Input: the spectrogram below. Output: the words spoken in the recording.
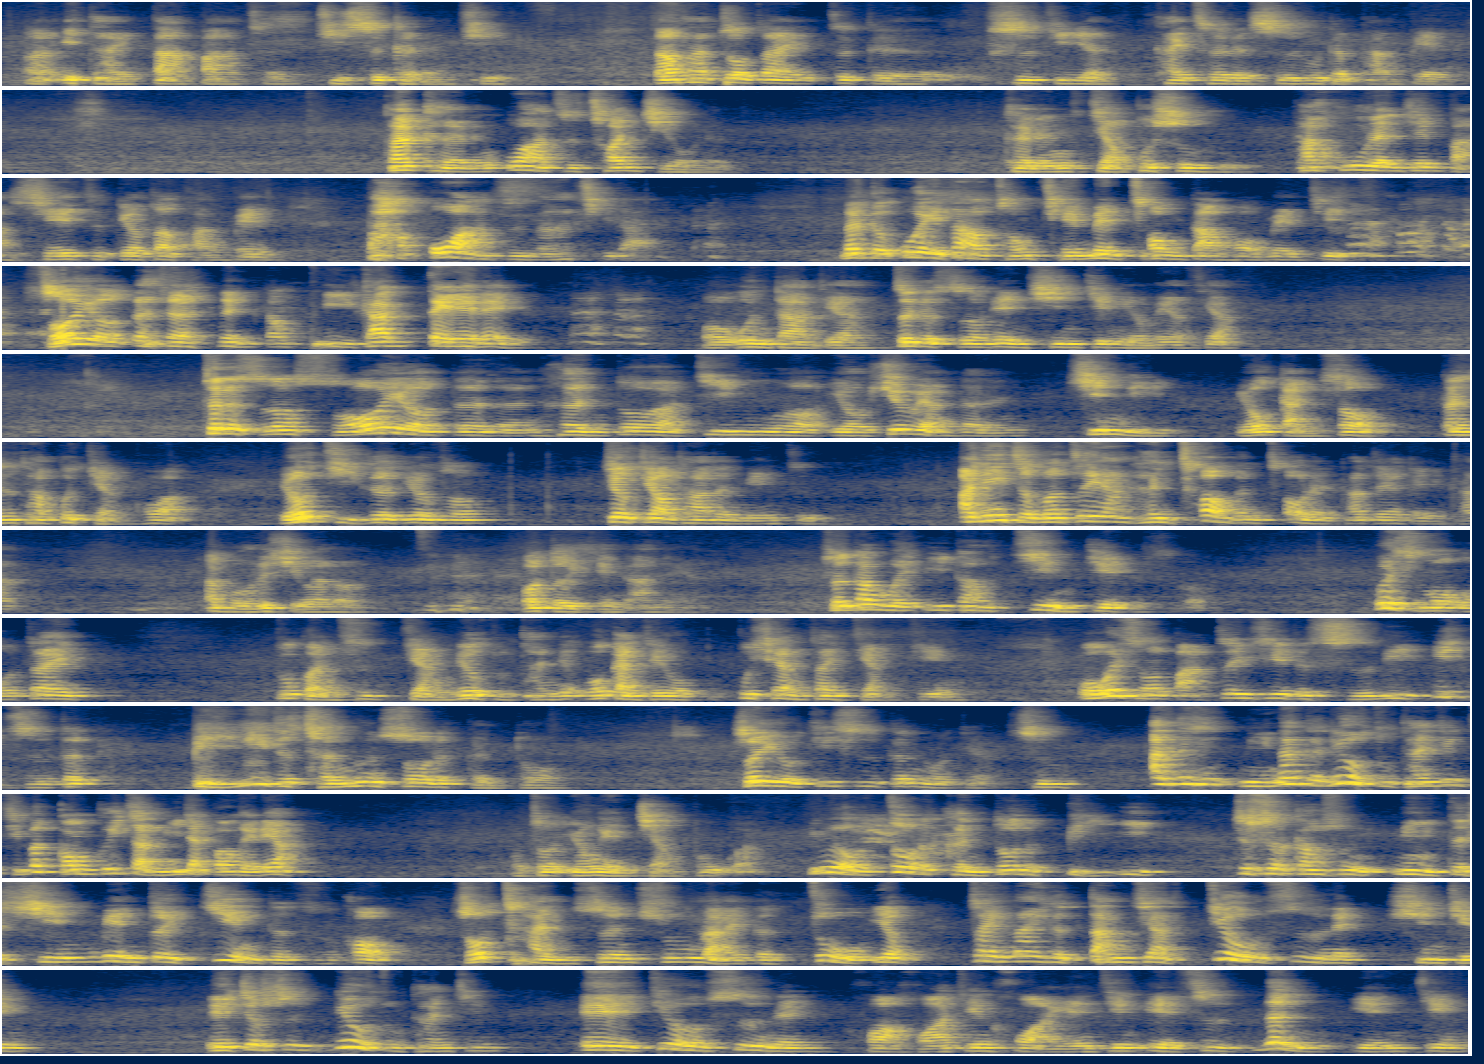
啊，一台大巴车，几十个人去，然后他坐在这个司机啊开车的师傅的旁边，他可能袜子穿久了，可能脚不舒服，他忽然间把鞋子丢到旁边，把袜子拿起来。那个味道从前面冲到后面去，所有的人都鼻干爹嘞。我问大家，这个时候念心经有没有效？这个时候所有的人很多啊，几乎哦有修养的人心里有感受，但是他不讲话。有几个就说，就叫他的名字，啊你怎么这样很臭很臭呢？他这样给你看，啊我就喜欢哦，我都已经安了。所以，当我们遇到境界的时候，为什么我在不管是讲六祖坛经，我感觉我不像在讲经。我为什么把这些的实例一直的比喻的成分说的更多？所以有居士跟我讲是：“啊，那你那个六祖坛经，岂不讲几十年才讲得了？”我说：“永远讲不完，因为我做了很多的比喻，就是要告诉你，你的心面对镜的时候。”所产生出来的作用，在那个当下就是呢《心经》，也就是《六祖坛经》，也就是呢《法华经》《法严经》，也是《楞严经》，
